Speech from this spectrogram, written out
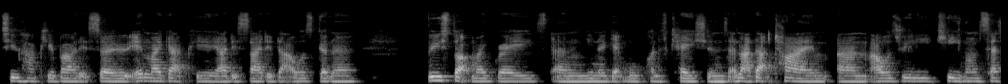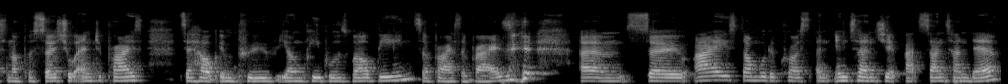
too happy about it. So in my gap year, I decided that I was gonna boost up my grades and you know get more qualifications. And at that time um, i was really keen on setting up a social enterprise to help improve young people's well-being. Surprise surprise. Um, so i stumbled across an internship at santander.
